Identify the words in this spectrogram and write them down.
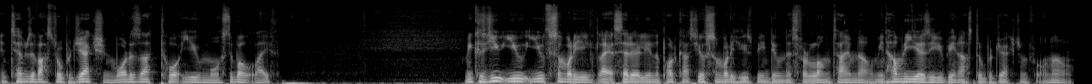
in terms of astral projection. What has that taught you most about life? I mean Because you you you've somebody like I said earlier in the podcast, you're somebody who's been doing this for a long time now. I mean, how many years have you been astral projection for now?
